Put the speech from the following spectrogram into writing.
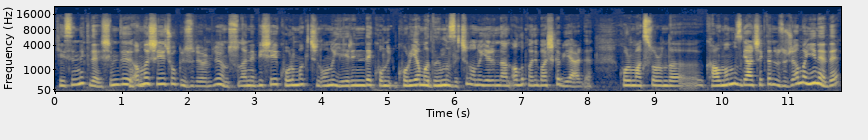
Kesinlikle. Şimdi Hı. ama şeye çok üzülüyorum biliyor musun? Hani bir şeyi korumak için onu yerinde koruyamadığımız için onu yerinden alıp hani başka bir yerde korumak zorunda kalmamız gerçekten üzücü ama yine de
